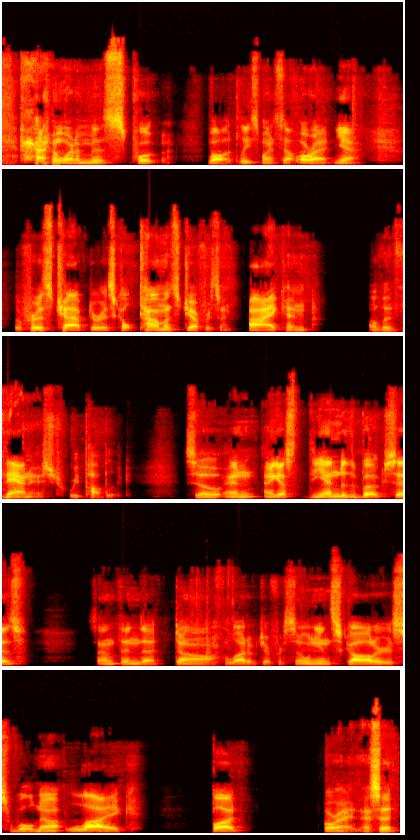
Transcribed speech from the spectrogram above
I don't want to misquote. Well, at least myself. All right, yeah. The first chapter is called Thomas Jefferson, Icon of a Vanished Republic. So, and I guess the end of the book says something that uh, a lot of Jeffersonian scholars will not like, but all right, I said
